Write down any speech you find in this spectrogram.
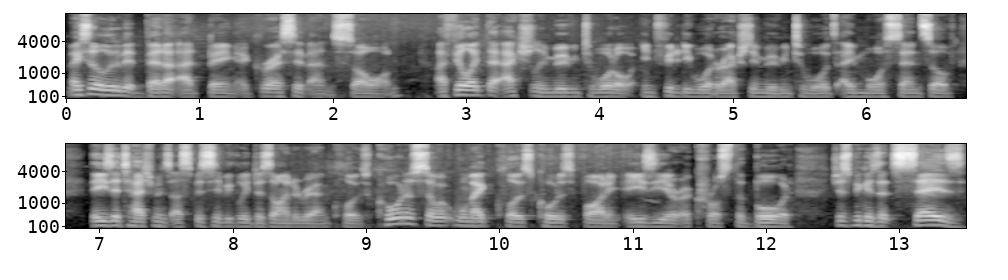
Makes it a little bit better at being aggressive and so on. I feel like they're actually moving toward, or Infinity Ward are actually moving towards a more sense of these attachments are specifically designed around close quarters, so it will make close quarters fighting easier across the board. Just because it says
